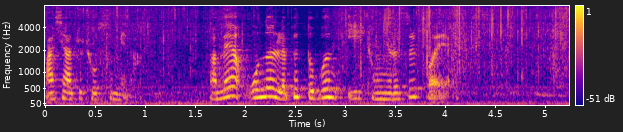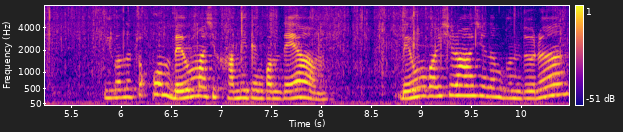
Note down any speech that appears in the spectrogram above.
맛이 아주 좋습니다. 그 다음에 오늘 레페톱은 이 종류를 쓸 거예요. 이거는 조금 매운맛이 가미된 건데요. 매운 걸 싫어하시는 분들은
